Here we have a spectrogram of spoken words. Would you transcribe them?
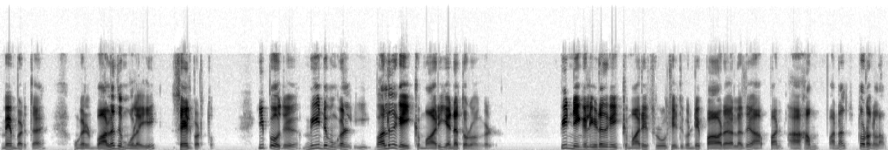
மேம்படுத்த உங்கள் வலது மூளையை செயல்படுத்தும். இப்போது மீண்டும் உங்கள் இ- வலது கைக்கு மாறி எண்ண தொடங்குங்கள். பின் நீங்கள் இடது கைக்கு மாறி ஸ்க்ரோல் செய்து கொண்டே பாட அல்லது அ- பண் ஹம் பண்ண தொடங்கலாம்.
